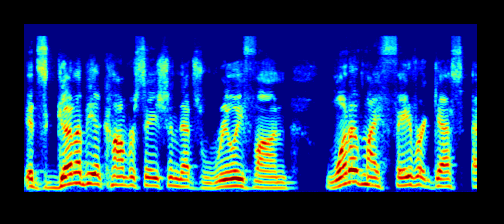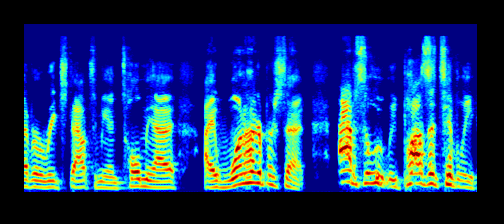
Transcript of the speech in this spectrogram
It's going to be a conversation that's really fun one of my favorite guests ever reached out to me and told me I, I 100%, absolutely, positively,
